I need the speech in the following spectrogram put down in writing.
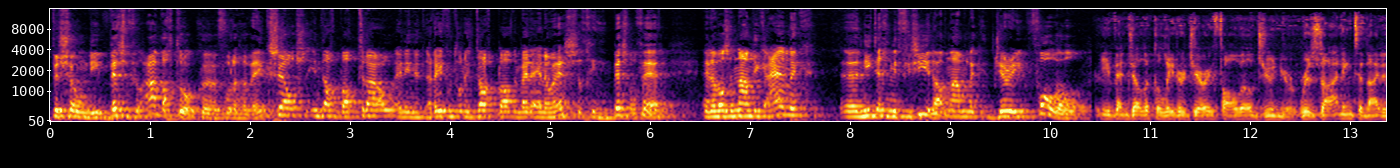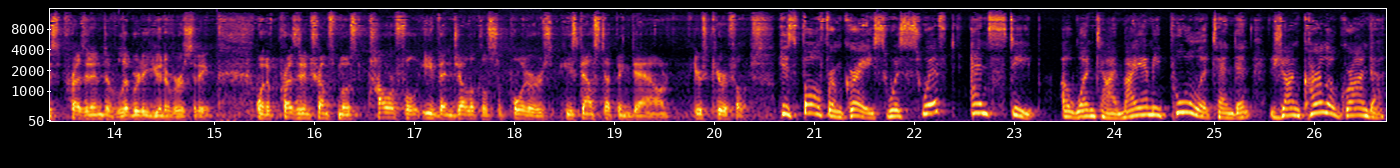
persoon die best wel veel aandacht trok vorige week. Zelfs in Dagblad Trouw en in het Reformatorisch Dagblad en bij de NOS. Dat ging best wel ver. En dat was een naam die ik eigenlijk eh, niet echt in het vizier had, namelijk Jerry Falwell. Evangelical leader Jerry Falwell Jr. resigning tonight as president of Liberty University. One of President Trump's most powerful evangelical supporters, he's now stepping down. Here's Kira Phillips. His fall from grace was swift and steep. A one time Miami pool attendant, Giancarlo Granda,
